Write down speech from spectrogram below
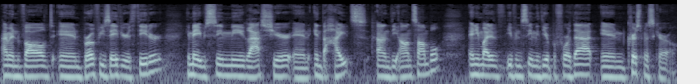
I'm involved in Brophy Xavier Theater. You may have seen me last year in In the Heights on the ensemble, and you might have even seen me the year before that in Christmas Carol.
